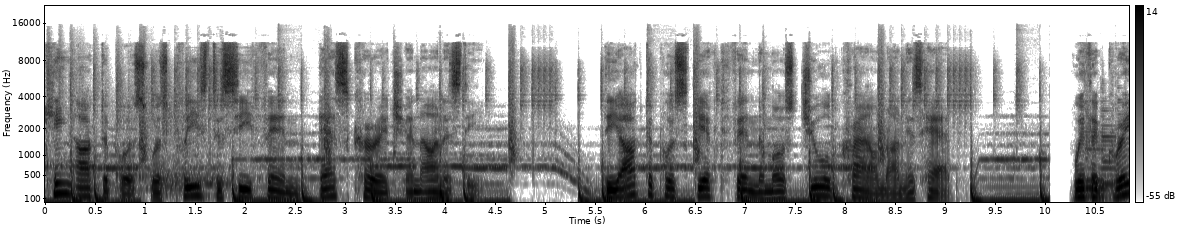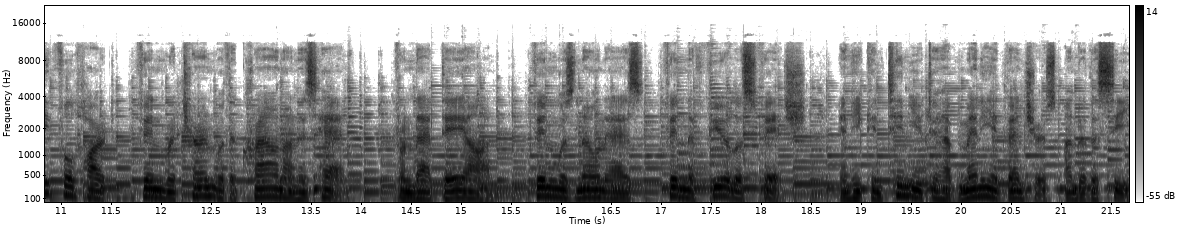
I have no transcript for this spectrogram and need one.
King Octopus was pleased to see Finn's courage and honesty. The octopus gift Finn the most jeweled crown on his head. With a grateful heart, Finn returned with a crown on his head, from that day on, Finn was known as Finn the Fearless Fish, and he continued to have many adventures under the sea.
